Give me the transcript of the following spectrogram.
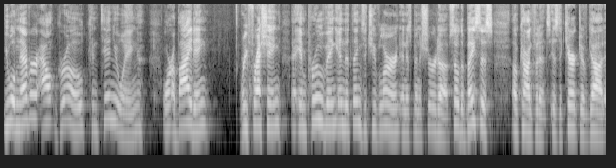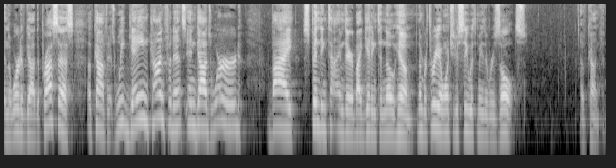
You will never outgrow continuing or abiding refreshing, uh, improving in the things that you've learned and it's been assured of. So, the basis of confidence is the character of God and the Word of God. The process of confidence. We gain confidence in God's Word by spending time there, by getting to know Him. Number three, I want you to see with me the results of confidence.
